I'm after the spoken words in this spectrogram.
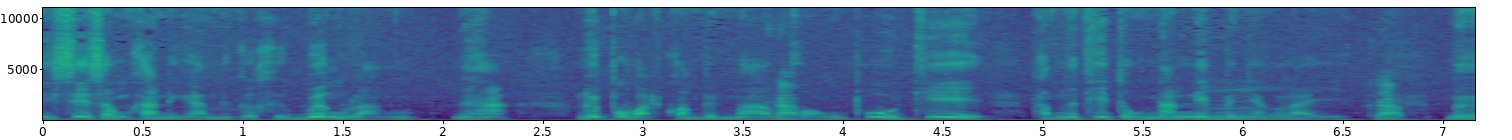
อีกที่สำคัญอีกอันหนึ่งก็คือเบื้องหลังนะฮะหรือประวัติความเป็นมาครับของผู้ที่ทำหน้าที่ตรงนั้นนี่เป็นอย่างไรครับไม่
